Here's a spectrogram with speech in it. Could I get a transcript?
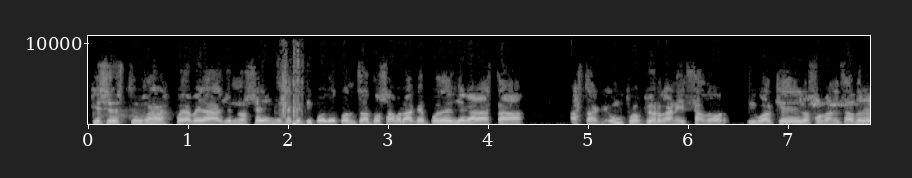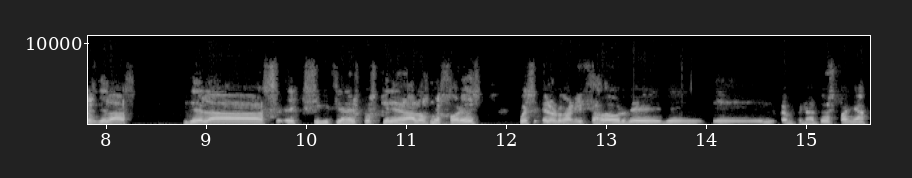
¿Qué es esto? O sea, puede haber, yo no sé, no sé qué tipo de contratos habrá que puede llegar hasta hasta un propio organizador, igual que los organizadores de las de las exhibiciones pues quieren a los mejores, pues el organizador del Campeonato de España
